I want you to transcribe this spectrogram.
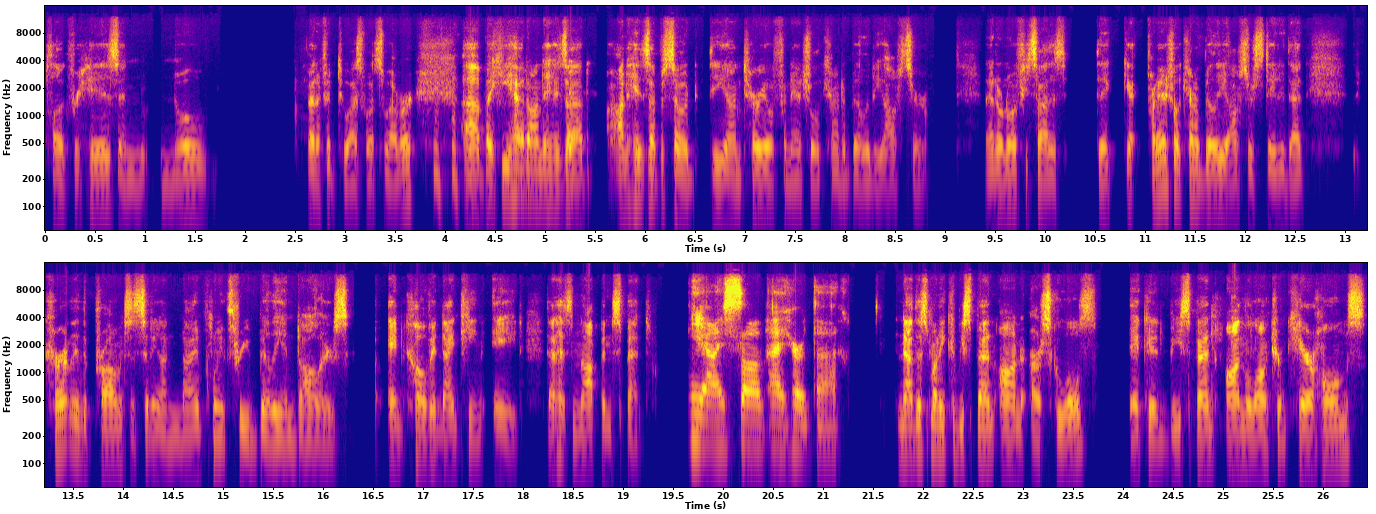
plug for his and no benefit to us whatsoever. Uh, but he had on his uh, on his episode the Ontario Financial Accountability Officer. And I don't know if you saw this. The Financial Accountability Officer stated that currently the province is sitting on 9.3 billion dollars in COVID 19 aid that has not been spent. Yeah, I saw, I heard that. Now, this money could be spent on our schools, it could be spent on the long term care homes,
